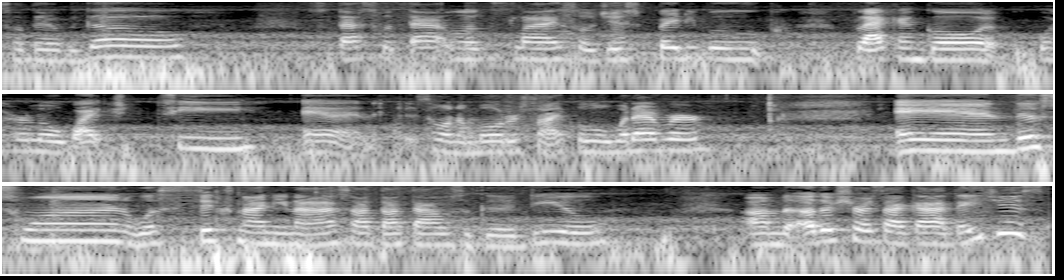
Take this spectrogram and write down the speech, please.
so there we go. So that's what that looks like. So just Betty Boop black and gold with her little white tee and it's on a motorcycle or whatever. And this one was $6.99 so I thought that was a good deal. Um, the other shirts I got they just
